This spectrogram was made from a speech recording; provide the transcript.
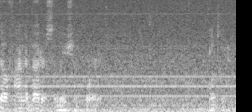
they'll find a better solution for it. Thank you.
